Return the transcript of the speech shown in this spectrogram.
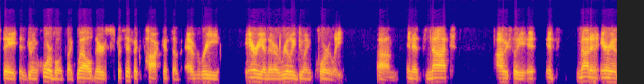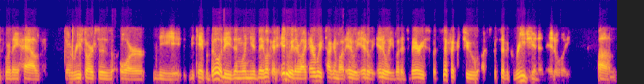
state is doing horrible. It's like, well, there's specific pockets of every area that are really doing poorly. Um, and it's not, obviously, it, it's not in areas where they have the resources or the the capabilities. And when you they look at Italy, they're like, everybody's talking about Italy, Italy, Italy, but it's very specific to a specific region in Italy. Um,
